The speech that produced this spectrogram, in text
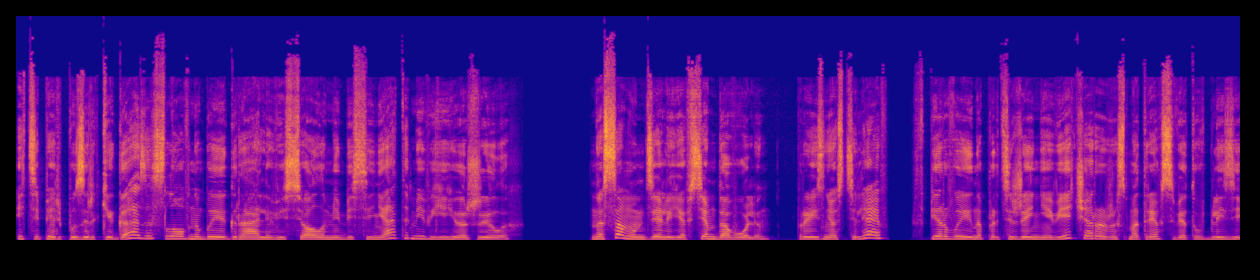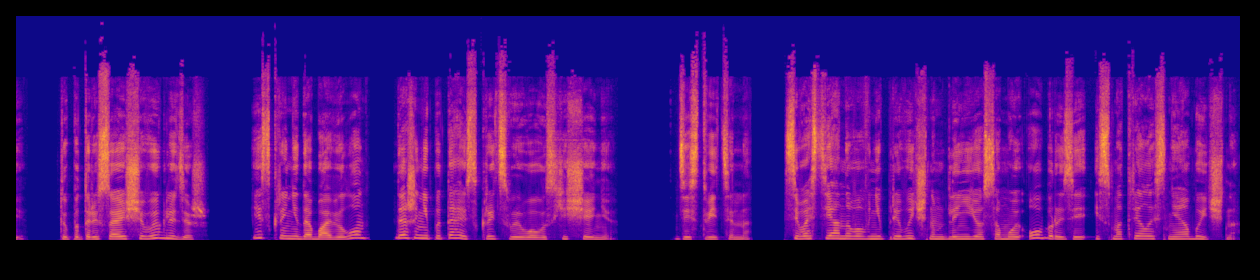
И теперь пузырьки газа словно бы играли веселыми бесенятами в ее жилах. «На самом деле я всем доволен», – произнес Теляев, впервые на протяжении вечера рассмотрев Свету вблизи. «Ты потрясающе выглядишь», – искренне добавил он, даже не пытаясь скрыть своего восхищения. Действительно, Севастьянова в непривычном для нее самой образе и смотрелась необычно.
